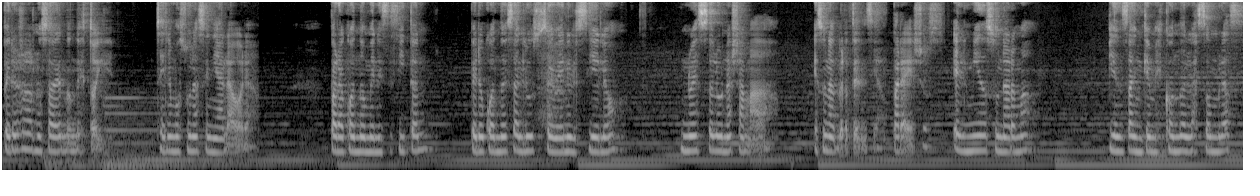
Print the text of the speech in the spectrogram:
pero ellos no saben dónde estoy. Tenemos una señal ahora. Para cuando me necesitan, pero cuando esa luz se ve en el cielo, no es solo una llamada, es una advertencia para ellos. El miedo es un arma. Piensan que me escondo en las sombras,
